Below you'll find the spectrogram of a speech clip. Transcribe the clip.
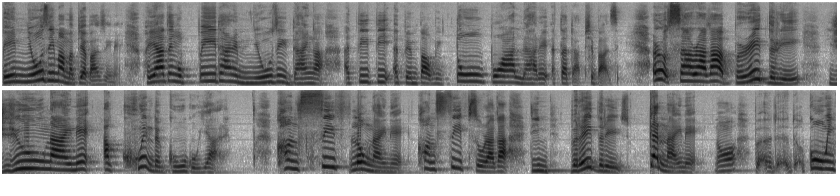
ဘယ်မျိုးစေ့မှမပြတ်ပါစေနဲ့ဖခင်သင်ကိုပေးထားတဲ့မျိုးစေ့တိုင်းကအတီးတီးအပင်ပေါက်ပြီးတိုးပွားလာတဲ့အသက်တာဖြစ်ပါစေအဲ့တော့ဆာရာကဗရိတ်တွေ ယူနိုင်တဲ့အခွင့်တကူကိုရတယ် conceive လုပ်နိုင်တဲ့ conceive ဆိုတာကဒီဗရိတ်တွေကတ်နိုင်တဲ့เนาะကိုဝင်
